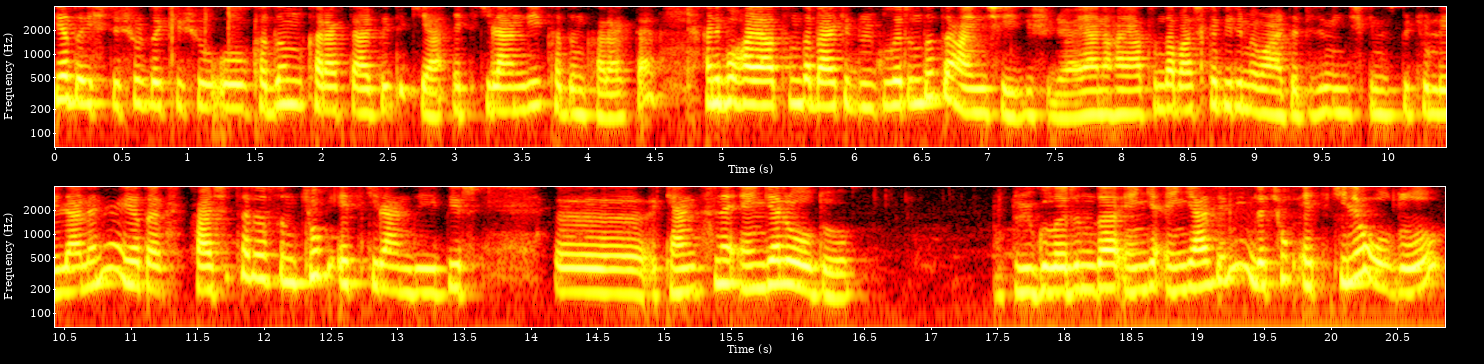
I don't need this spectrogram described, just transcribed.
ya da işte şuradaki şu e, kadın karakter dedik ya etkilendiği kadın karakter. Hani bu hayatında belki duygularında da aynı şeyi düşünüyor. Yani hayatında başka biri mi var da bizim ilişkimiz bir türlü ilerlemiyor ya da karşı tarafın çok etkilendiği bir e, kendisine engel olduğu duygularında engel, engel demeyeyim de çok etkili olduğu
